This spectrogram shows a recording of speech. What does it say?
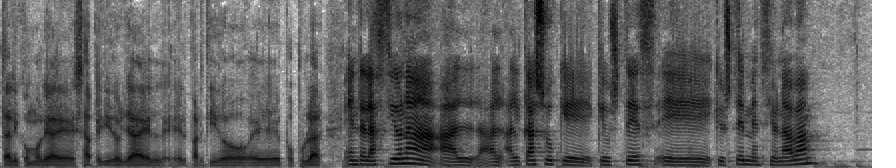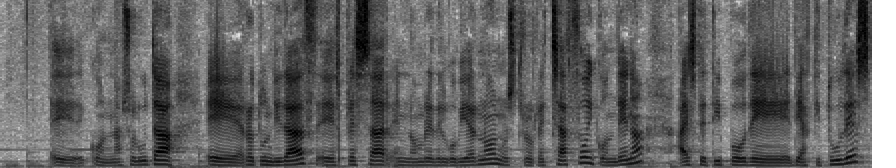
tal y como les ha pedido ya el, Partido eh, Popular. En relación al, caso que, usted, eh, que usted mencionaba, eh, con absoluta rotundidad expresar en nombre del Gobierno nuestro rechazo y condena a este tipo de, actitudes,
